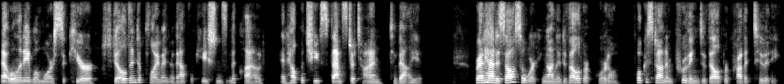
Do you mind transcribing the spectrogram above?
that will enable more secure build and deployment of applications in the cloud and help achieve faster time to value. Red Hat is also working on a developer portal focused on improving developer productivity.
